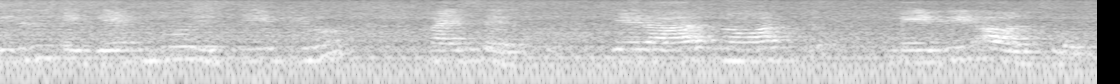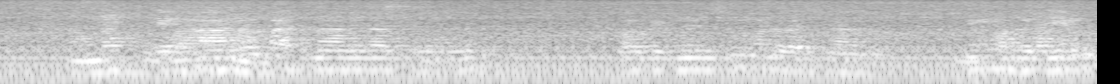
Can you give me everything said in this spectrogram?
will again to receive you myself. There are not పద్నాలుగు ఒకటి నుంచి మూడు మీ హృదయం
